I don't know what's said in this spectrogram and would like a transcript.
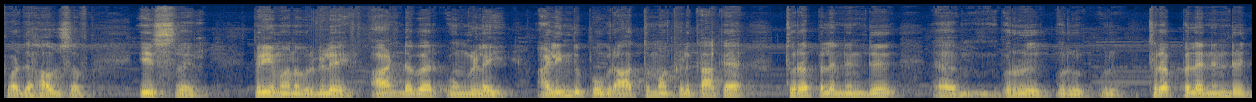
for the house of Israel பிரியமானவர்களே ஆண்டவர் உங்களை அழிந்து போகிற ஆத்துமாக்களுக்காக துறப்பில் நின்று ஒரு ஒரு ஒரு துறப்பில் நின்று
